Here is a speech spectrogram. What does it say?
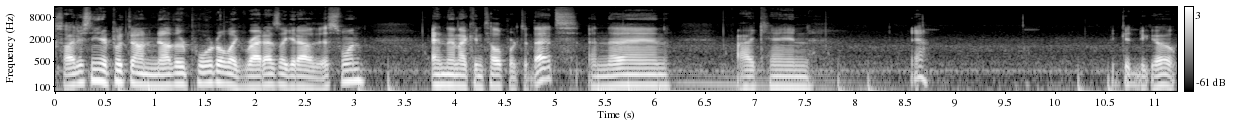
so I just need to put down another portal like right as I get out of this one and then I can teleport to that and then I can yeah be good to go.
